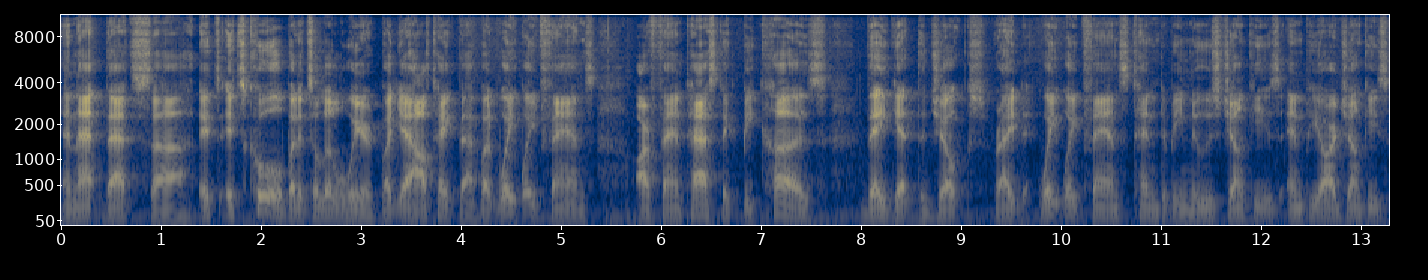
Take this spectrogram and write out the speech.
And that that's uh it's it's cool, but it's a little weird. But yeah, I'll take that. But Wait Wait fans are fantastic because they get the jokes, right? Wait Wait fans tend to be news junkies, NPR junkies.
